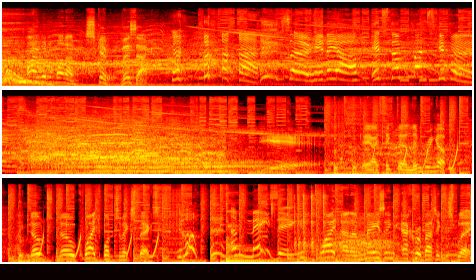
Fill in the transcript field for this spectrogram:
I wouldn't want to skip this act. think they're limbering up. I don't know quite what to expect. Amazing! Quite an amazing acrobatic display.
